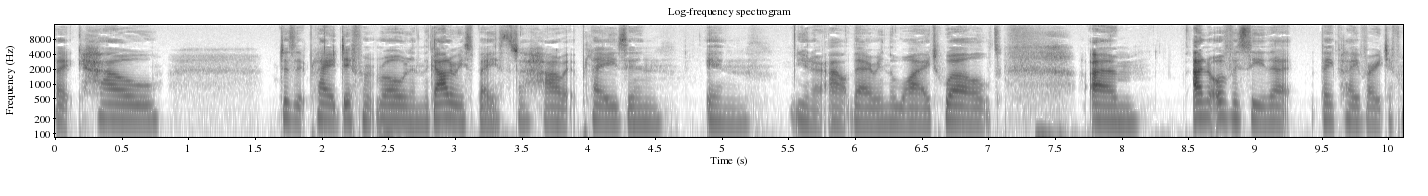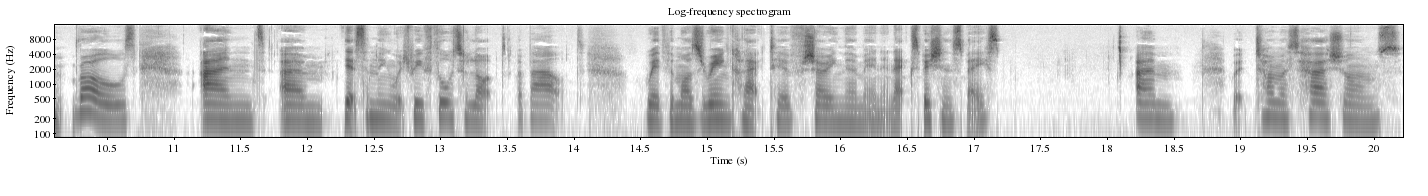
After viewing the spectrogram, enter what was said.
Like how does it play a different role in the gallery space to how it plays in in you know out there in the wide world? Um, and obviously that they play very different roles, and um, it's something which we've thought a lot about with the Mosireen Collective, showing them in an exhibition space. Um, but Thomas Hirschhorn's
